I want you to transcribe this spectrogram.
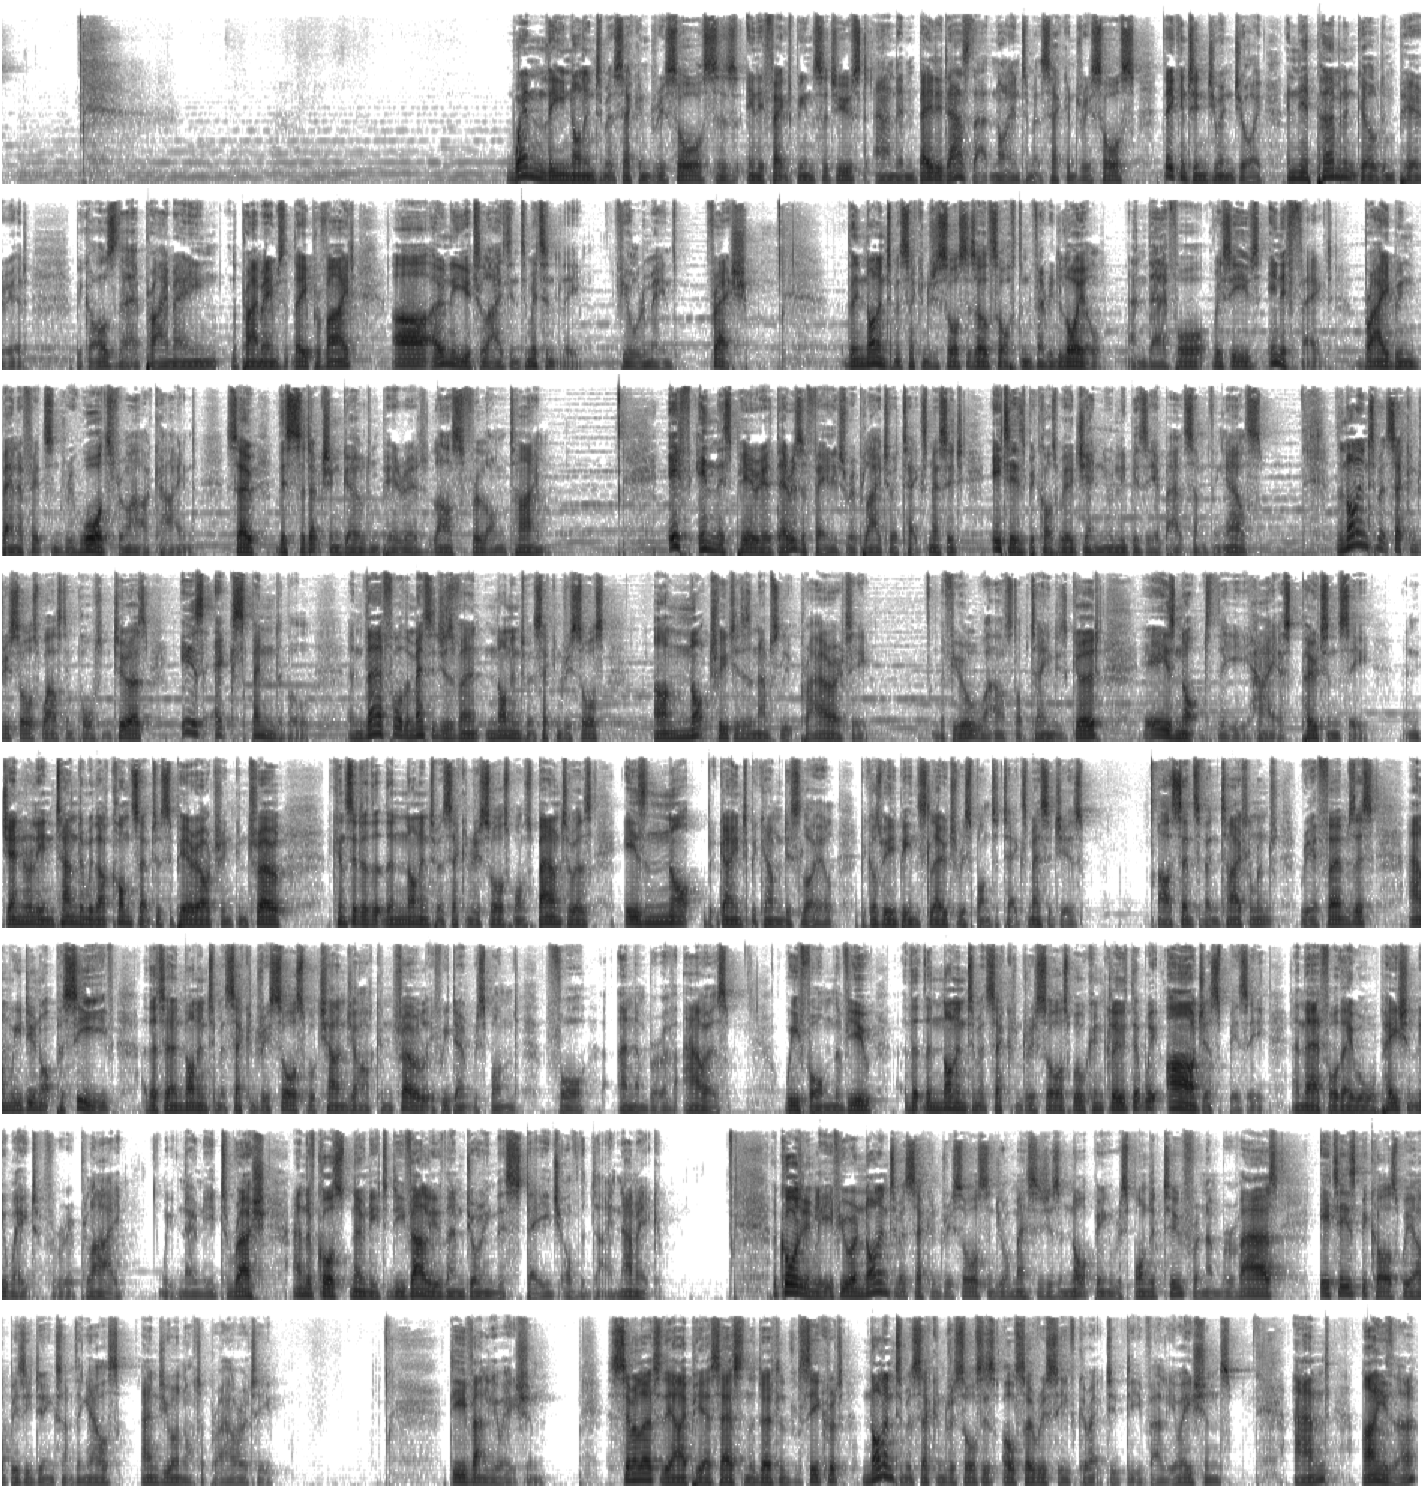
When the non intimate secondary source has in effect been seduced and embedded as that non intimate secondary source, they continue to enjoy a near permanent golden period because their prime aim, the prime aims that they provide are only utilised intermittently. Fuel remains fresh. The non intimate secondary source is also often very loyal and therefore receives, in effect, bribing benefits and rewards from our kind. So, this seduction golden period lasts for a long time. If in this period there is a failure to reply to a text message, it is because we are genuinely busy about something else. The non intimate secondary source, whilst important to us, is expendable, and therefore the messages of a non intimate secondary source are not treated as an absolute priority. The fuel, whilst obtained, is good, is not the highest potency, and generally in tandem with our concept of superiority and control, consider that the non intimate secondary source, once bound to us, is not going to become disloyal because we've been slow to respond to text messages. Our sense of entitlement reaffirms this, and we do not perceive that a non intimate secondary source will challenge our control if we don't respond for a number of hours. We form the view that the non intimate secondary source will conclude that we are just busy, and therefore they will patiently wait for a reply. We've no need to rush, and of course, no need to devalue them during this stage of the dynamic. Accordingly, if you are a non intimate secondary source and your messages are not being responded to for a number of hours, it is because we are busy doing something else and you are not a priority. Devaluation. Similar to the IPSS and the Dirty Little Secret, non intimate secondary sources also receive corrective devaluations. And either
